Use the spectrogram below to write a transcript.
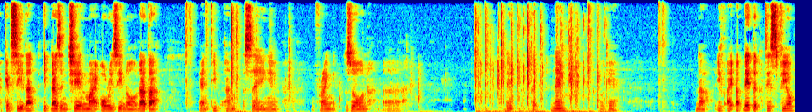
I can see that it doesn't change my original data. And if I'm saying Frank zone uh, name okay. Now if I updated this field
